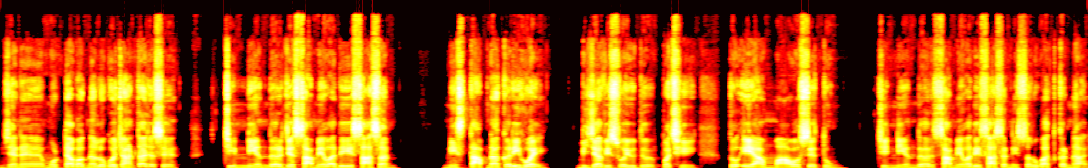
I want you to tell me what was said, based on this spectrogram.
જેને મોટાભાગના લોકો જાણતા જ હશે, ચીનની અંદર જે સામ્યવાદી શાસનની સ્થાપના કરી હોય બીજા વિશ્વયુદ્ધ પછી, તો એ આ માઓસે તુંગ ચીનની અંદર સામ્યવાદી શાસનની શરૂઆત કરનાર,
